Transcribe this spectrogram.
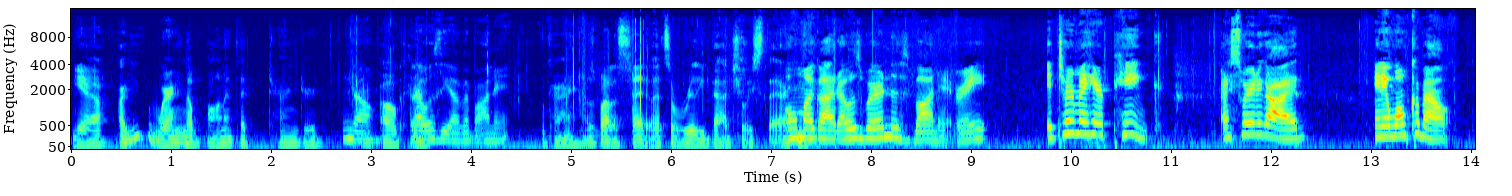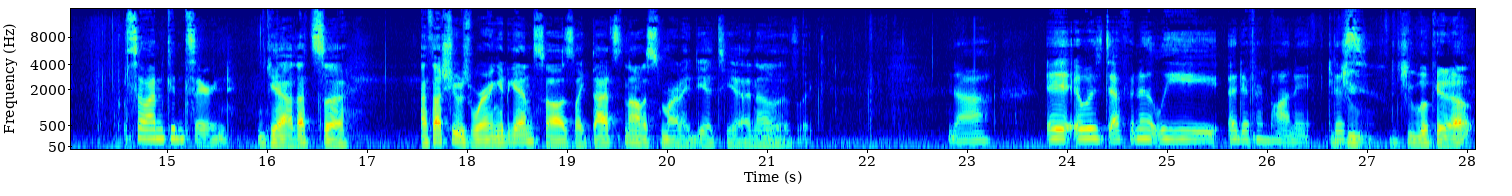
Yeah. Are you wearing the bonnet that turned your No. Okay. That was the other bonnet. Okay. I was about to say that's a really bad choice there. Oh my god, I was wearing this bonnet, right? It turned my hair pink. I swear to god. And it won't come out. So I'm concerned. Yeah, that's uh I thought she was wearing it again, so I was like, that's not a smart idea, Tia. I know that's like Nah. It it was definitely a different bonnet. Did this you did you look it up?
